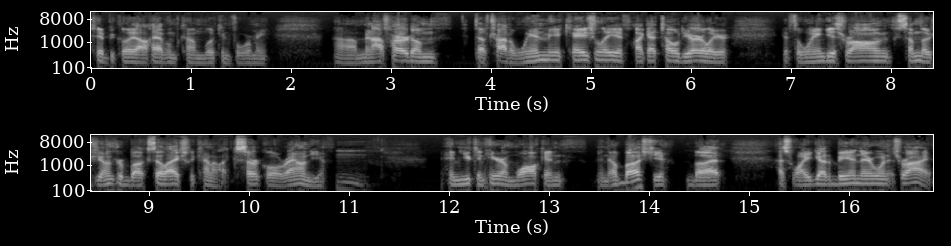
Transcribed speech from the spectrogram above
typically I'll have them come looking for me. Um, and I've heard them, they'll try to win me occasionally. If, like I told you earlier, if the wind gets wrong, some of those younger bucks, they'll actually kind of like circle around you mm. and you can hear them walking and they'll bust you. But that's why you got to be in there when it's right.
